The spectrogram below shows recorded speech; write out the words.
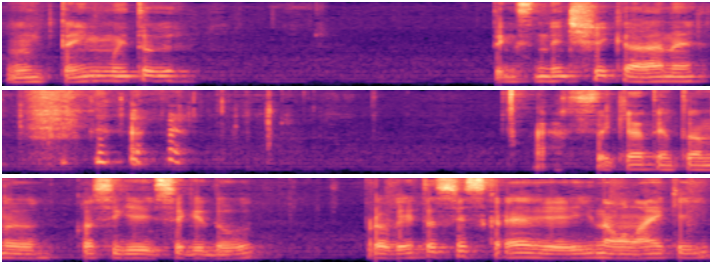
Não tem muito. Tem que se identificar, né? ah, se você quer tentando conseguir seguidor, aproveita e se inscreve aí, dá um like aí.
